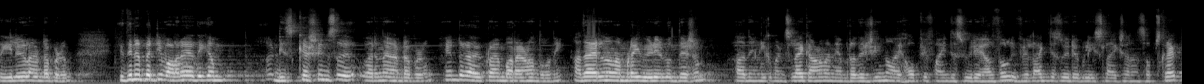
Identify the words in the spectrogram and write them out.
റീലുകൾ കണ്ടപ്പോഴും ഇതിനെപ്പറ്റി വളരെയധികം ഡിസ്കഷൻസ് വരുന്ന കണ്ടപ്പോഴും എന്റെ ഒരു അഭിപ്രായം പറയണമെന്ന് തോന്നി. അതായിരുന്നു നമ്മുടെ ഈ വീഡിയോയുടെ ഉദ്ദേശം. അത് നിങ്ങൾക്ക് മനസ്സിലായി കാണുമെന്ന് ഞാൻ പ്രതീക്ഷിക്കുന്നു. I hope you find this video helpful if you like this video please like and subscribe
